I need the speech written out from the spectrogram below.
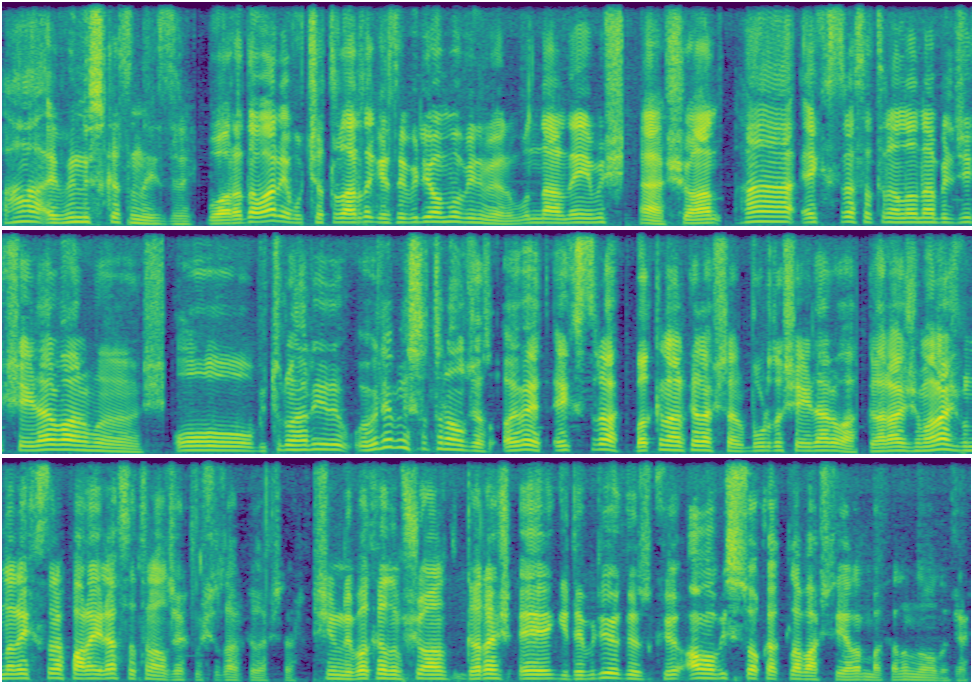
Aa evin üst katındayız direkt. Bu arada var ya bu çatılarda gezebiliyor mu bilmiyorum. Bunlar neymiş? Ha şu an ha ekstra satın alınabilecek şeyler varmış. Oo bütün her yeri öyle mi satın alacağız? Evet ekstra. Bakın arkadaşlar burada şeyler var. Garaj maraj bunlar ekstra parayla satın alacakmışız arkadaşlar. Şimdi bakalım şu an garaj E gidebiliyor gözüküyor ama biz sokakla başlayalım bakalım ne olacak.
